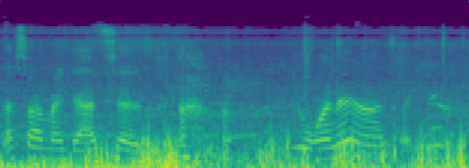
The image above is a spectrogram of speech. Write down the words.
That's why my dad says, you want it? I was like, yeah.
